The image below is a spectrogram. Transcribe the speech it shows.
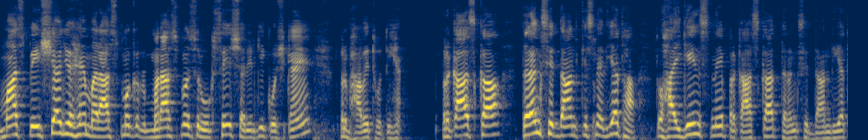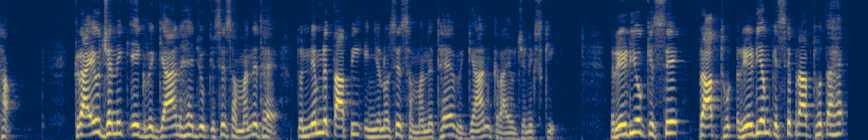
मांसपेशियाँ जो है, मरास्मक, मरासमस रोग से शरीर की कोशिकाएँ प्रभावित होती हैं। प्रकाश का तरंग सिद्धांत किसने दिया था? तो हाइगेंस ने प्रकाश का तरंग सिद्धांत दिया था। क्रायोजेनिक एक विज्ञान है जो किससे संबंधित है? तो निम्न तापी इंजनों से संबंधित है विज्ञान क्रायोजेनिक्स की। रेडियो किससे प्राप्त हो, रेडियम किससे प्राप्त होता है?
